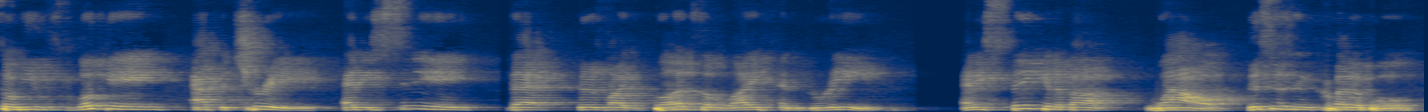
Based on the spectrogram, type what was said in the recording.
So he's looking at the tree and he's seeing that there's like buds of life and green, and he's thinking about, wow, this is incredible.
